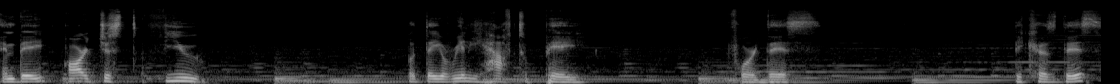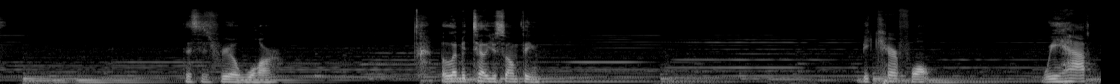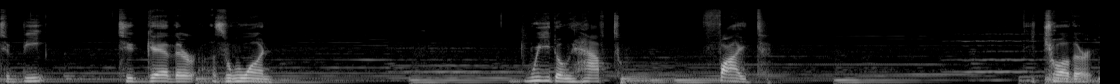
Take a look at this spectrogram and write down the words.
And they are just few. But they really have to pay for this. Because this this is real war. But let me tell you something. Be careful. We have to be together as one. We don't have to fight each other.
